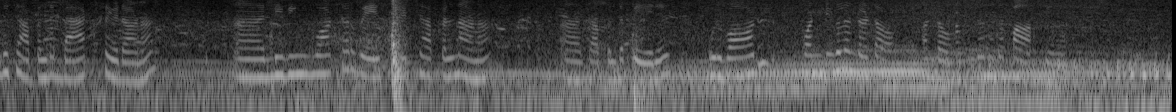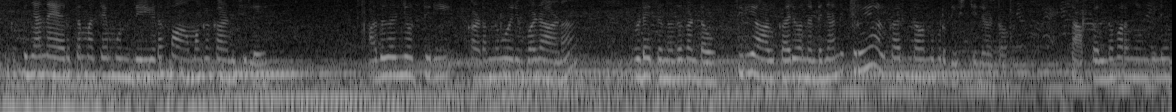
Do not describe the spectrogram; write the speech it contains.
ഇത് ചാപ്പലിന്റെ ബാക്ക് സൈഡാണ് ലിവിങ് വാട്ടർ വേ സൈഡ് ചാപ്പൽ എന്നാണ് ചാപ്പലിന്റെ പേര് ഒരുപാട് വണ്ടികളുണ്ട് കേട്ടോ കണ്ടോ? ഇത് നിങ്ങൾക്ക് പാർക്ക് ചെയ്യുന്നു അപ്പം ഞാൻ നേരത്തെ മറ്റേ മുന്തിരിയുടെ ഫാമൊക്കെ കാണിച്ചില്ലേ? അത് കഴിഞ്ഞ് ഒത്തിരി കടന്നു വരുമ്പോഴാണ് ഇവിടെ എത്തുന്നത് കണ്ടോ? ഒത്തിരി ആൾക്കാർ വന്നിട്ടുണ്ട്. ഞാൻ ഇത്രയും ആൾക്കാരുണ്ടാവുമെന്ന് പ്രതീക്ഷിച്ചില്ല കേട്ടോ. ചാപ്പൽ എന്ന് പറഞ്ഞെങ്കിലും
